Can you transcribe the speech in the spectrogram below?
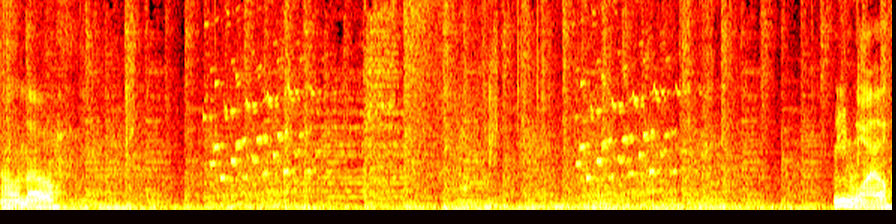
Oh no. Meanwhile.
